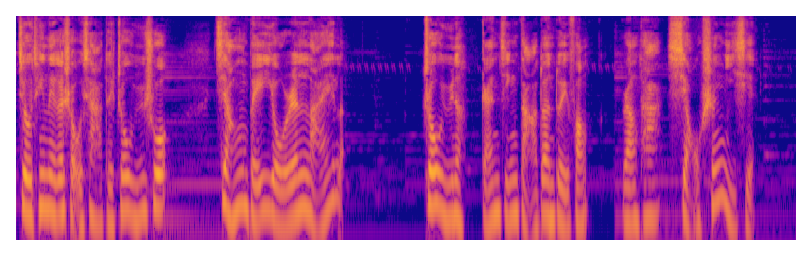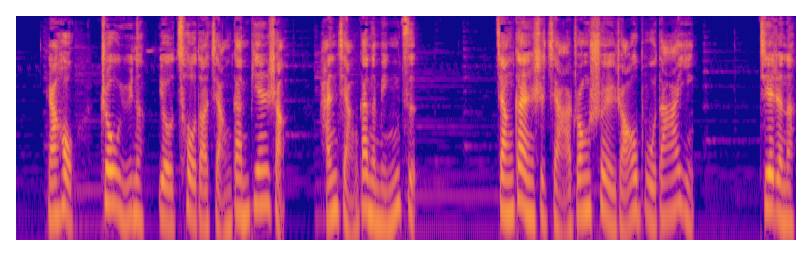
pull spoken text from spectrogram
就听那个手下对周瑜说：“江北有人来了。”周瑜呢，赶紧打断对方，让他小声一些。然后周瑜呢，又凑到蒋干边上，喊蒋干的名字。蒋干是假装睡着不答应。接着呢，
